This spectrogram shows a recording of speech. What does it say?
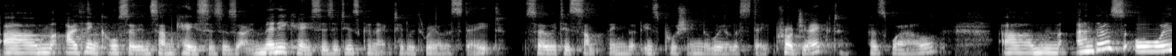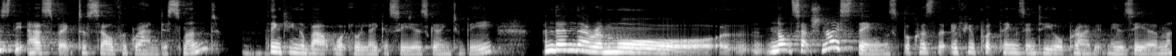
Um, I think also in some cases, as in many cases, it is connected with real estate. So it is something that is pushing the real estate project as well. Um, and there's always the aspect of self aggrandizement, mm-hmm. thinking about what your legacy is going to be. And then there are more not such nice things because if you put things into your private museum,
